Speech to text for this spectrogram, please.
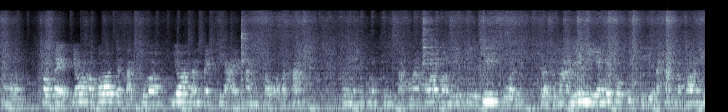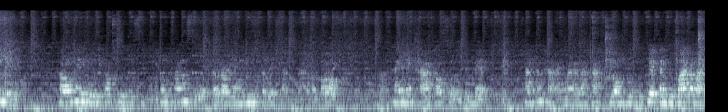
เอ่อเขาแตกยอดแล้วก็จะตัดตัวยอดนั้นไปขยายพันธุ์ต่อนะคะก็เลยลงทุนสั่งมาเพราะว่าตอนนี้คือที่สวนกระสดานี่มียังไม่ครบทุกสีนะคะ แล้วก็นี้เห็นเขาให้ดูนี่ก็คือสีค่อนข้างสวยแล้วเรายังไม่มีก็เลยสั่งมา ก็ให้แม่ค้าเขาส่งเป็นแบบทั้งกระถางมานะคะ ลองดูเทียบกันดูว่าระหว่าง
